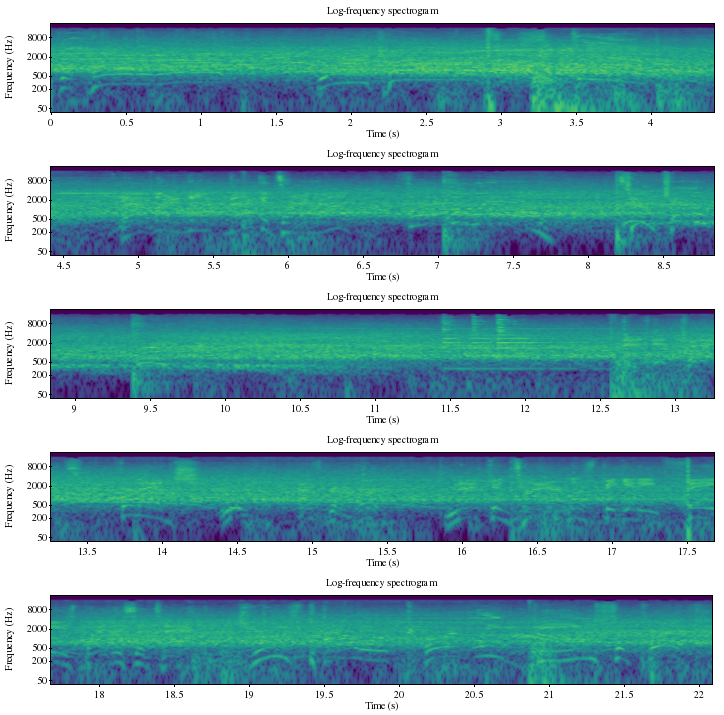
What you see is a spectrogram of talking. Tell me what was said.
His opponent up. Here he comes. That might knock McIntyre out. For the win. Two count. That hit connects from Edge. That's gonna hurt. McIntyre must be getting fazed by this attack. Drew's power currently being suppressed.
